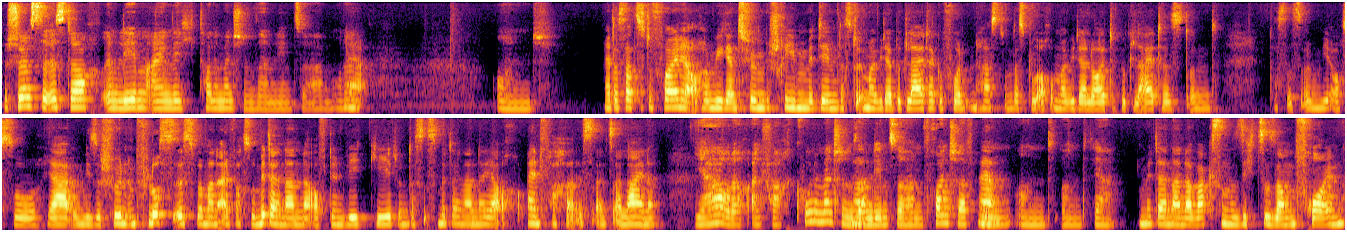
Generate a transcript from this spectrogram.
Das Schönste ist doch im Leben eigentlich tolle Menschen in seinem Leben zu haben, oder? Ja. Und Ja, das hattest du vorhin ja auch irgendwie ganz schön beschrieben mit dem, dass du immer wieder Begleiter gefunden hast und dass du auch immer wieder Leute begleitest und dass das irgendwie auch so, ja, irgendwie so schön im Fluss ist, wenn man einfach so miteinander auf den Weg geht und dass es miteinander ja auch einfacher ist als alleine. Ja, oder auch einfach coole Menschen in Ja. seinem Leben zu haben, Freundschaften Ja. und, und ja. Miteinander wachsen und sich zusammen freuen.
